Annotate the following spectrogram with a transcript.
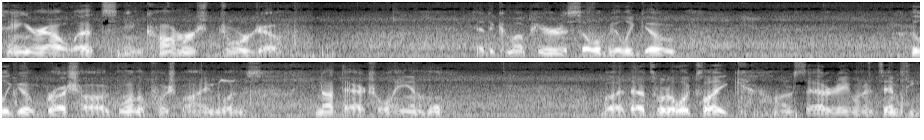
Tanger Outlets in Commerce, Georgia. Had to come up here to sell a billy goat. Billy goat brush hog, one of the push behind ones. Not the actual animal. But that's what it looks like on a Saturday when it's empty.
